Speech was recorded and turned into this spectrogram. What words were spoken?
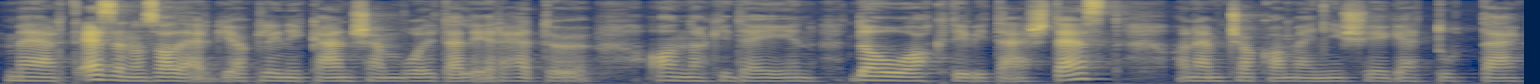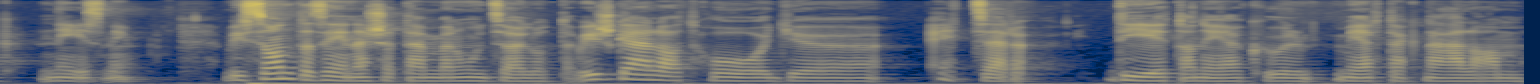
mert ezen az allergia klinikán sem volt elérhető annak idején DAO aktivitás teszt, hanem csak a mennyiséget tudták nézni. Viszont az én esetemben úgy zajlott a vizsgálat, hogy egyszer diéta nélkül mértek nálam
